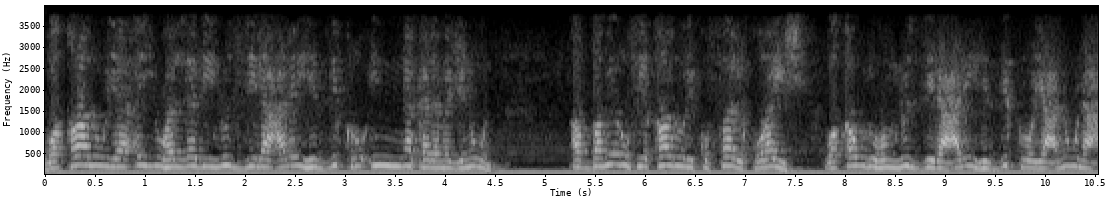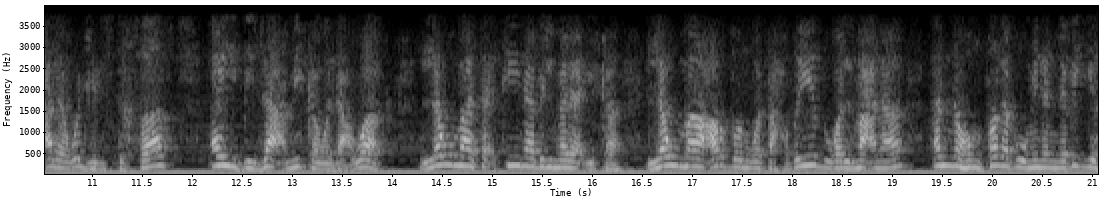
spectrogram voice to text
وقالوا يا أيها الذي نزل عليه الذكر إنك لمجنون. الضمير في قالوا لكفار قريش وقولهم نزل عليه الذكر يعنون على وجه الاستخفاف أي بزعمك ودعواك. لو ما تأتينا بالملائكة لو ما عرض وتحضيض والمعنى أنهم طلبوا من النبي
